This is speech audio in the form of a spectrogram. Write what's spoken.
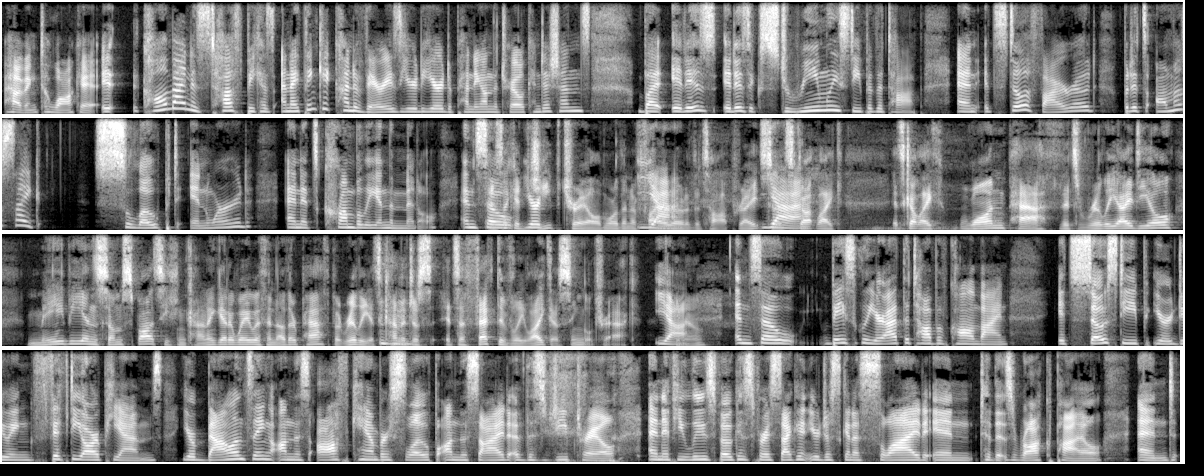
having to walk it. it. Columbine is tough because, and I think it kind of varies year to year depending on the trail conditions, but it is, it is extremely steep at the top and it's still a fire road, but it's almost like sloped inward and it's crumbly in the middle. And so it's like a you're jeep trail more than a fire Yeah. road at the top, right? So it's Yeah. got like it's got like one path that's really ideal. Maybe in some spots you can kind of get away with another path, but really it's kind of mm-hmm. just it's effectively like a single track. Yeah. you know? And so basically, you're at the top of Columbine. It's so steep, you're doing 50 RPMs. You're balancing on this off camber slope on the side of this Jeep trail. and if you lose focus for a second, you're just going to slide into this rock pile. And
